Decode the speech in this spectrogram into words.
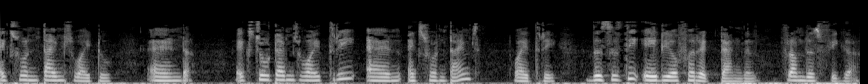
x1 times y2 and x2 times y3 and x1 times y3. This is the area of a rectangle from this figure.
